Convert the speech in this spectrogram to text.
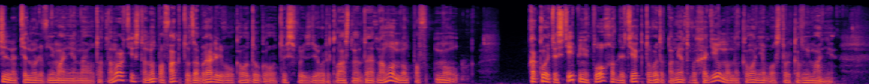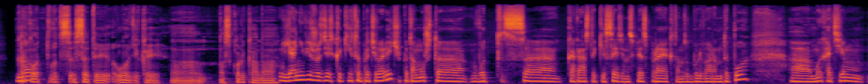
сильно тянули внимание на вот одного артиста, но по факту забрали его у кого другого. То есть вы сделали классно для одного, но по, ну, в какой-то степени плохо для тех, кто в этот момент выходил, но на кого не было столько внимания. Как Но... вот, вот с, с этой логикой, э, насколько она... Я не вижу здесь каких-то противоречий, потому что вот с, как раз-таки с этим спецпроектом, с бульваром Депо, э, мы хотим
